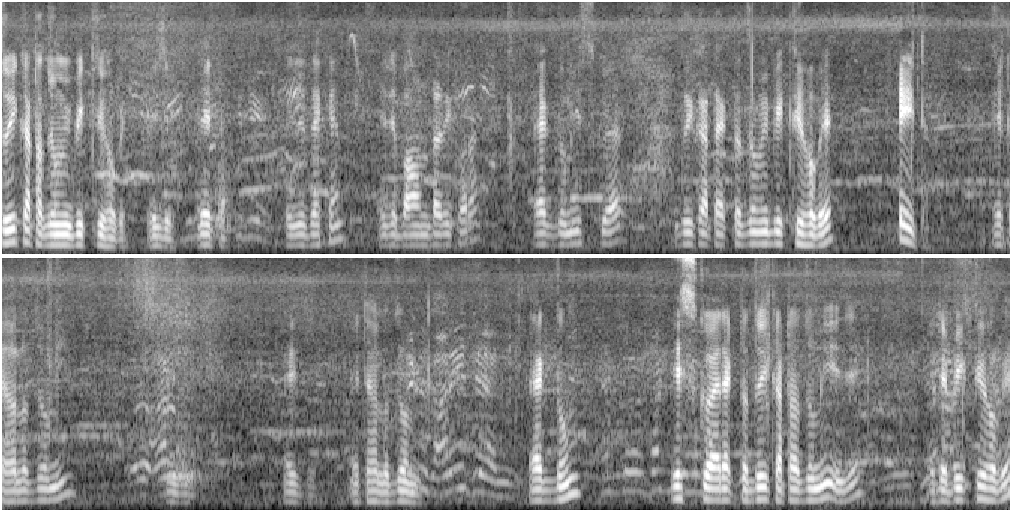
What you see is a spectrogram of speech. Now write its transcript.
দুই কাঠা জমি বিক্রি হবে। এই যে এটা এই যে দেখেন এই যে বাউন্ডারি করা একদম স্কোয়ার দুই কাঠা একটা জমি বিক্রি হবে। এইটা এটা হলো জমি এই যে এই যে এটা হলো জমি। একদম স্কোয়ার একটা দুই কাঠা জমি এই যে এটা বিক্রি হবে।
